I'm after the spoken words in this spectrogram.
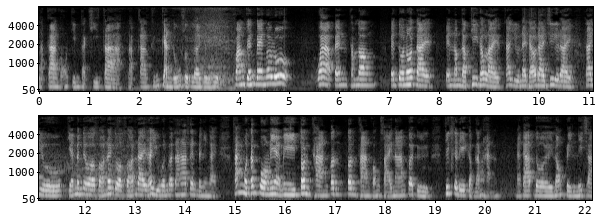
หลักการของจินตคีตา หลักการถึงแก่นสูงสุดเลยคือฟังเสียงเพลงแล้วรู้ว่าเป็นทำนองเป็นตัวโน้ตใด เป็นลำดับที่เท่าไหร่ ถ้าอยู่ในแถวใดชื่อใด ถ้าอยู่เขียนเป็นตัวอักษรได้ตัวอักษรใด ถ้าอยู่บนวัฒนเส้นเป็นยังไง ทั้งหมดทั้งปวงเนี่ยมีต้นทางต้นต้นทางของสายน้ำก็คือทฤษฎีกับหลังหันนะครับ โดยน้องปรินนิชา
